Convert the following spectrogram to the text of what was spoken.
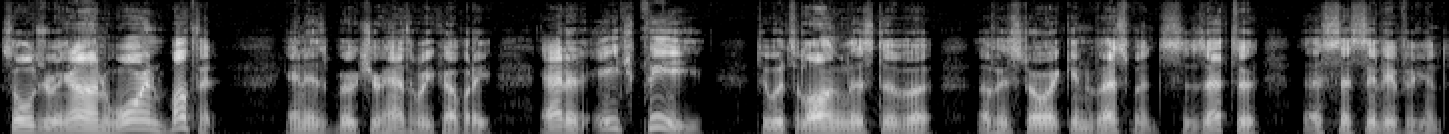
soldiering on. Warren Buffett and his Berkshire Hathaway company added HP to its long list of uh, of historic investments. Is that a significant?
